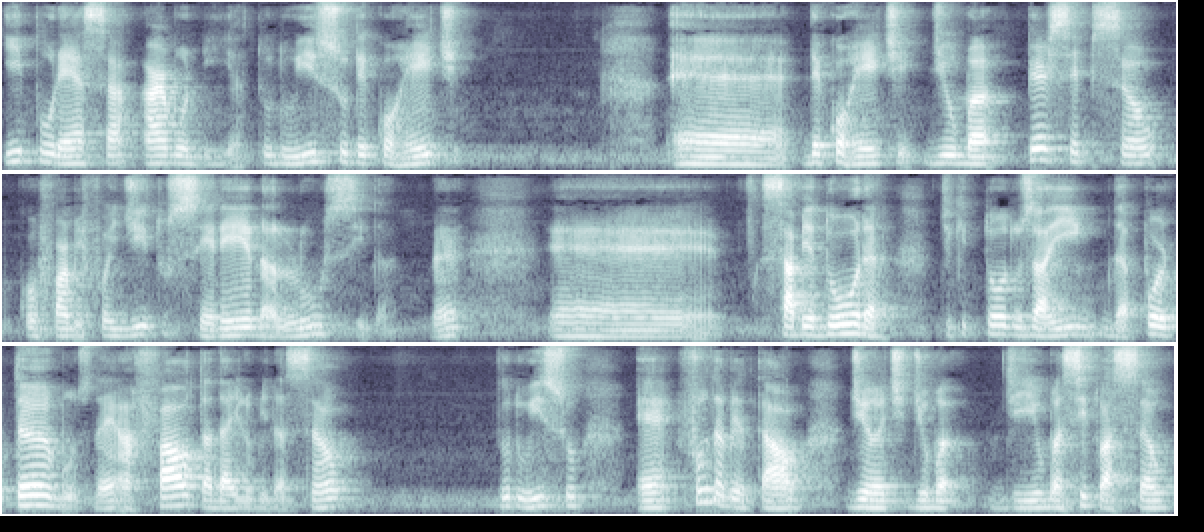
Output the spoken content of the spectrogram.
e por essa harmonia. Tudo isso decorrente é, decorrente de uma percepção, conforme foi dito, serena, lúcida, né? É, sabedora de que todos ainda portamos né, a falta da iluminação tudo isso é fundamental diante de uma, de uma situação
